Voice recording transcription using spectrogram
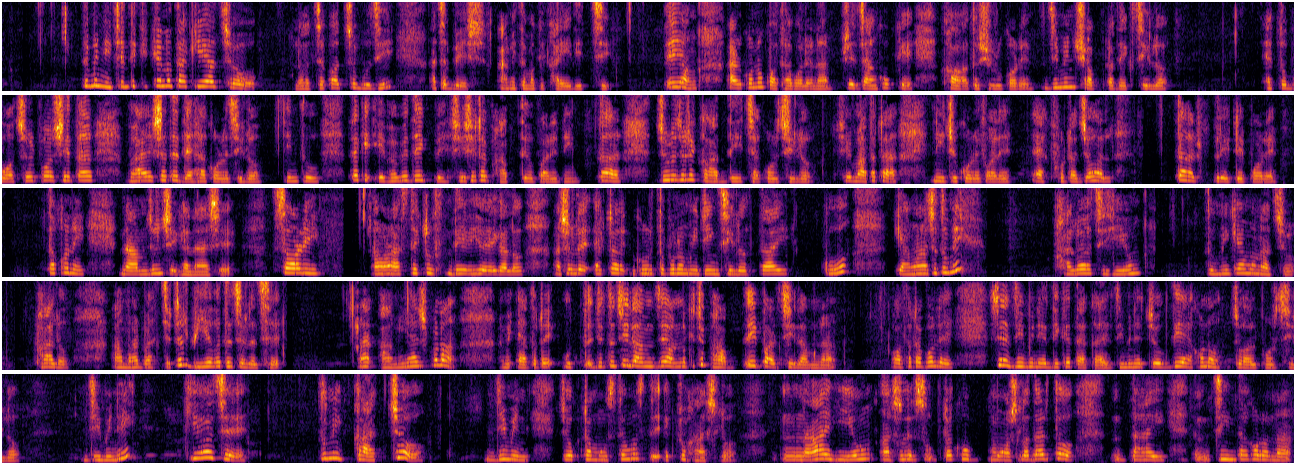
তুমি নিচের দিকে কেন তাকিয়ে আছো? লজ্জা পাচ্ছ বুঝি? আচ্ছা বেশ, আমি তোমাকে খাইয়ে দিচ্ছি। তেয়ং আর কোনো কথা বলে না। সে জাঙ্কুককে খাওয়াতে শুরু করে। জিমিন সবটা দেখছিল। এত বছর পর সে তার ভাইয়ের সাথে দেখা করেছিল। কিন্তু তাকে এভাবে দেখবে সে সেটা ভাবতেও পারেনি। তার জোরে জোরে কাঁদতে ইচ্ছা করছিল। সে মাথাটা নিচু করে ফেলে। এক ফোঁটা জল তার প্লেটে পড়ে। তখনই নামজুন সেখানে আসে। সরি, আমার আসতে একটু দেরি হয়ে গেল। আসলে একটা গুরুত্বপূর্ণ মিটিং ছিল, তাই কু, কেমন আছো তুমি? ভালো আছি হিউম তুমি কেমন আছো? ভালো। আমার বাচ্চাটার বিয়ে হতে চলেছে। আর আমি আসব না? আমি এতটাই উত্তেজিত ছিলাম যে অন্য কিছু ভাবতেই পারছিলাম না। কথাটা বলে সে জিমিনের দিকে তাকায়। জিমিনের চোখ দিয়ে এখনও জল পড়ছিল। জিমিনি, কি হয়েছে? তুমি কাঁদছো? জিমিন চোখটা মুছতে মুছতে একটু হাসলো। না হিউম আসলে স্যুপটা খুব মশলাদার তো, তাই চিন্তা করো না।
